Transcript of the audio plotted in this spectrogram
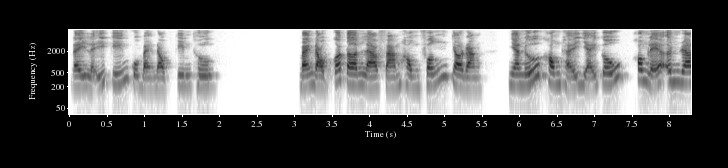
Đây là ý kiến của bạn đọc Kim Thương. Bạn đọc có tên là Phạm Hồng Phấn cho rằng nhà nước không thể giải cứu, không lẽ in ra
